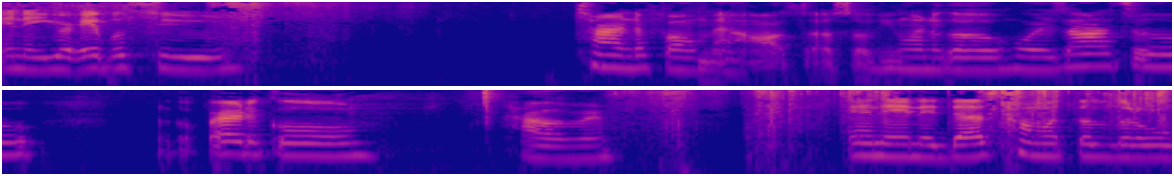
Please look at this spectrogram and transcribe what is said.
And then you're able to turn the phone mount also. So if you want to go horizontal go vertical however. And then it does come with a little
